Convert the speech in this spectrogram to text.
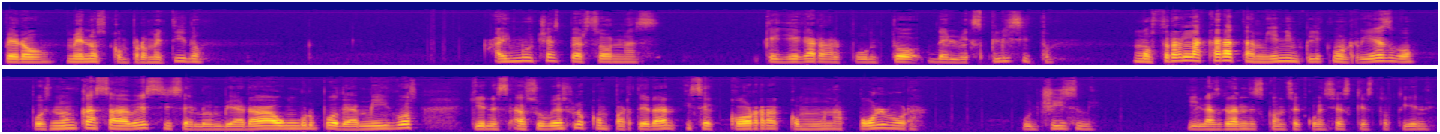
pero menos comprometido. Hay muchas personas que llegan al punto de lo explícito. Mostrar la cara también implica un riesgo, pues nunca sabes si se lo enviará a un grupo de amigos, quienes a su vez lo compartirán y se corra como una pólvora, un chisme, y las grandes consecuencias que esto tiene.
